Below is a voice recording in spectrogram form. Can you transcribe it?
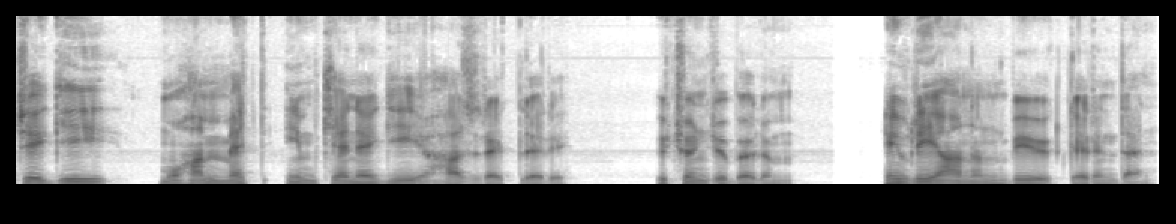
Hacegi Muhammed İmkenegi Hazretleri 3. bölüm Evliyanın büyüklerinden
